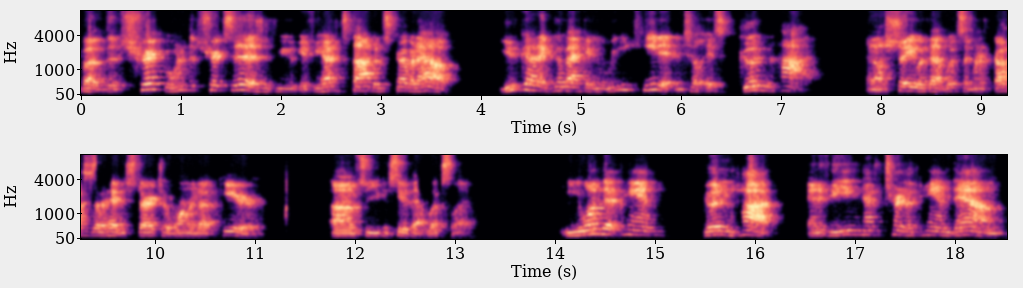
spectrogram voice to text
But the trick, one of the tricks is if you if you have to stop and scrub it out, you've got to go back and reheat it until it's good and hot. And I'll show you what that looks like. I'm going to go ahead and start to warm it up here um, so you can see what that looks like. You want that pan good and hot. And if you even have to turn the pan down,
